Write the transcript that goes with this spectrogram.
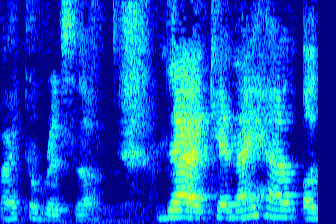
by Carissa? Dad, can I have a,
